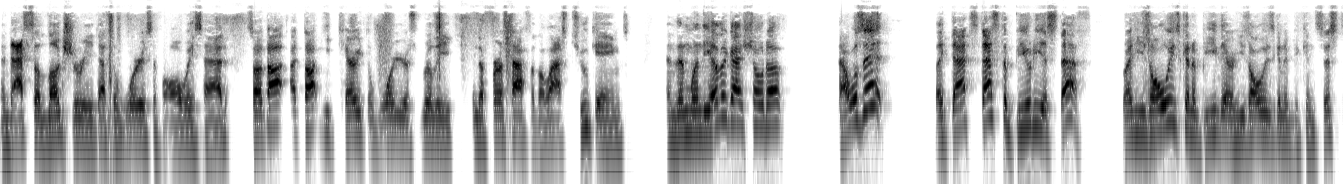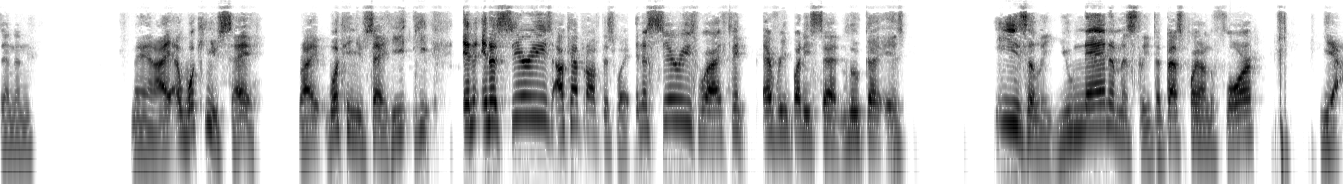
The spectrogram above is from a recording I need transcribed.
And that's the luxury that the Warriors have always had. So I thought I thought he carried the Warriors really in the first half of the last two games. And then when the other guy showed up, that was it. Like that's that's the beauty of Steph, right? He's always going to be there. He's always going to be consistent. And man, I what can you say, right? What can you say? He he in in a series. I'll cap it off this way. In a series where I think everybody said Luka is easily, unanimously the best player on the floor. Yeah,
